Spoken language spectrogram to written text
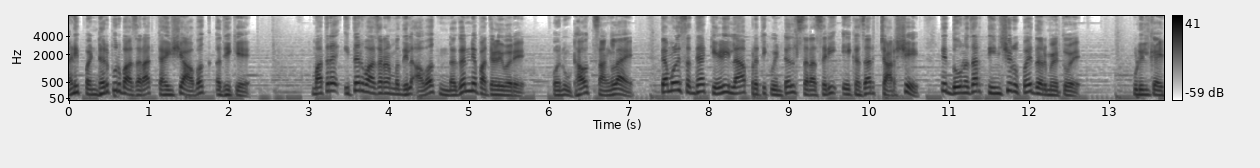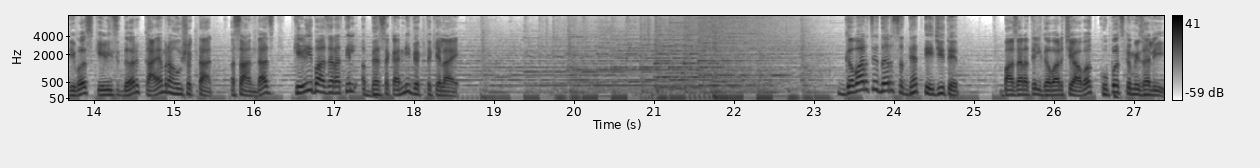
आणि पंढरपूर बाजारात काहीशी आवक अधिक आहे. मात्र इतर बाजारांमधील आवक नगण्य पातळीवर आहे. पण उठाव चांगला आहे. त्यामुळे सध्या केळीला प्रति क्विंटल सरासरी एक हजार चारशे ते दोन हजार तीनशे रुपये दर मिळतोय. पुढील काही दिवस केळीचे दर कायम राहू शकतात असा अंदाज केळी बाजारातील अभ्यासकांनी व्यक्त केला आहे. गवारचे दर सध्या तेजीत आहेत. बाजारातील गवारची आवक खूपच कमी झाली.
